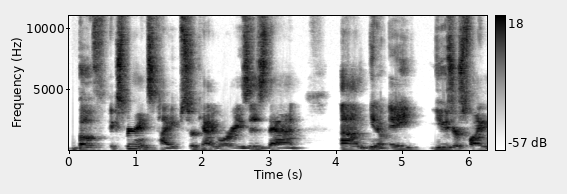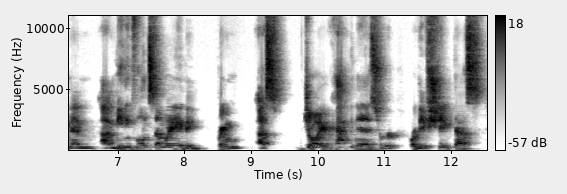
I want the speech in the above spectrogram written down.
both experience types or categories is that um, you know a users find them uh, meaningful in some way they bring us joy or happiness or or they've shaped us.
